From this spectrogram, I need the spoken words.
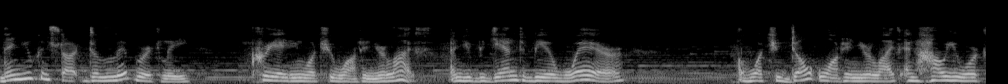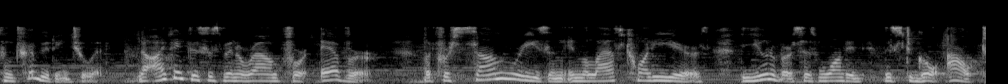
then you can start deliberately creating what you want in your life. And you begin to be aware of what you don't want in your life and how you are contributing to it. Now, I think this has been around forever, but for some reason in the last 20 years, the universe has wanted this to go out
